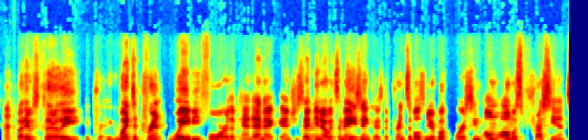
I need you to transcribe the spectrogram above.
but it was clearly it went to print way before the pandemic. And she said, right. you know, it's amazing because the principles in your book were seem almost prescient,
